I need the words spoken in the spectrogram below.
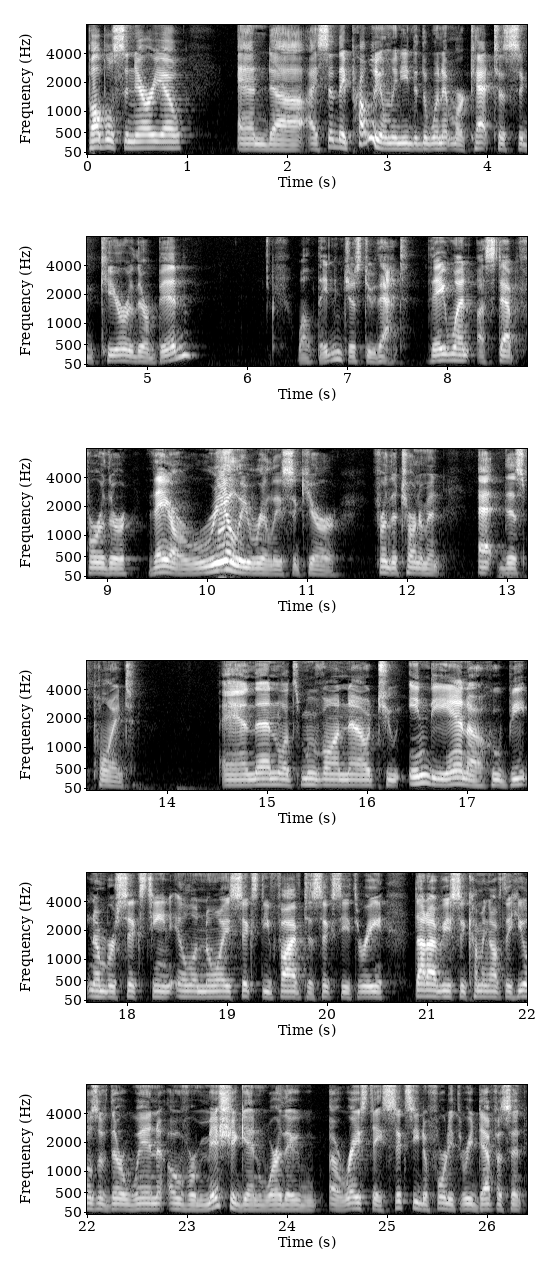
bubble scenario, and uh, I said they probably only needed the win at Marquette to secure their bid. Well, they didn't just do that. They went a step further. They are really, really secure for the tournament at this point. And then let's move on now to Indiana, who beat number 16 Illinois 65 to 63. That obviously coming off the heels of their win over Michigan, where they erased a 60 to 43 deficit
